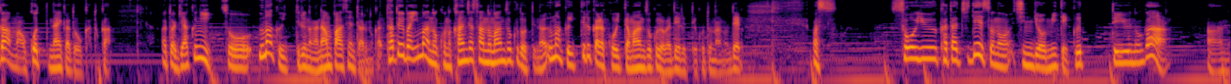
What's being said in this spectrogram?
がまあ起こってないかどうかとかあとは逆にそううまくいってるのが何パーセントあるのか例えば今のこの患者さんの満足度っていうのはうまくいってるからこういった満足度が出るっていうことなので、まあ、そういう形でその診療を見ていくっていうのがあの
